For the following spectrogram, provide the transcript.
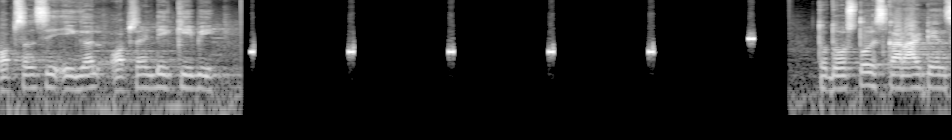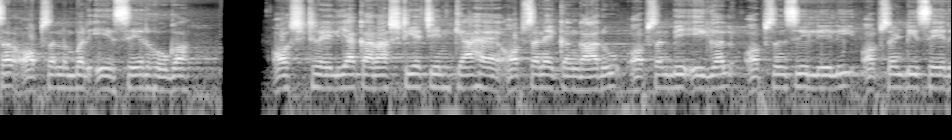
option C eagle option D kiwi दोस्तों, इसका right answer option number A शेर होगा। ऑस्ट्रेलिया का राष्ट्रीय चिन्ह क्या है? Option A kangaroo option B eagle option C lily option D शेर।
